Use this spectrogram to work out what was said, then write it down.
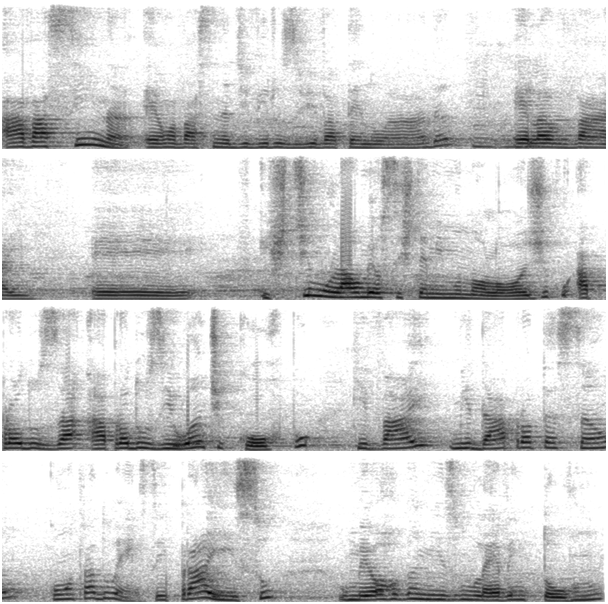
A vacina é uma vacina de vírus vivo atenuada, uhum. ela vai é, estimular o meu sistema imunológico a, produzir, a produzir o anticorpo que vai me dar proteção contra a doença. E para isso, o meu organismo leva em torno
